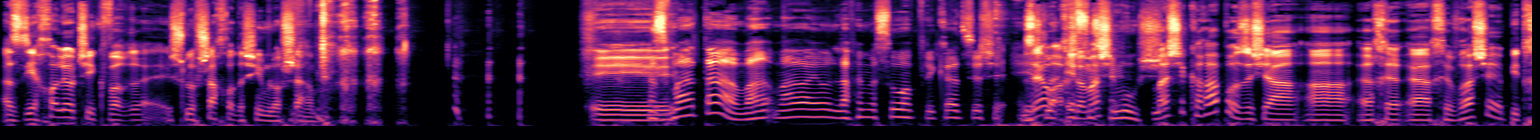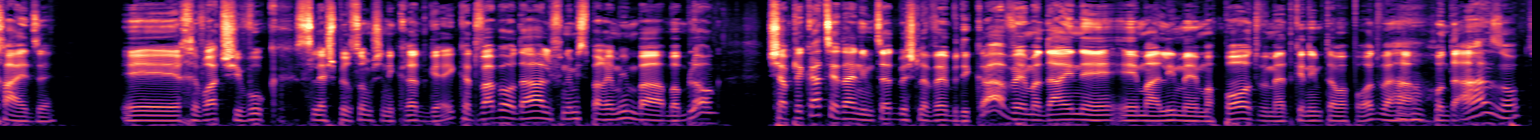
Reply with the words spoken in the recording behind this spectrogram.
אז יכול להיות שהיא כבר אה, שלושה חודשים לא שם. אה, אז מה אתה? מה הרעיון? למה הם עשו אפליקציה שיש לה אפס שימוש? מה שקרה פה זה שהחברה שפיתחה את זה, אה, חברת שיווק סלאש פרסום שנקראת גיי, כתבה בהודעה לפני מספר ימים בבלוג, שהאפליקציה עדיין נמצאת בשלבי בדיקה, והם עדיין אה, מעלים מפות ומעדכנים את המפות, וההודעה הזאת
